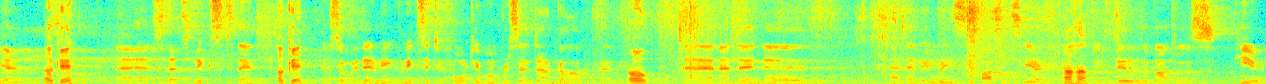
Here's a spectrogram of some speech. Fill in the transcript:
Yeah. Okay. So, uh, so that's mixed then. Okay. And so we then we mix it to 41% alcohol. And, oh. Uh, and then uh, and then we rinse the bottles here. Uh huh. We fill the bottles here.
